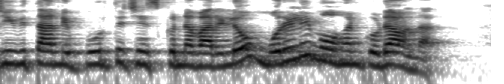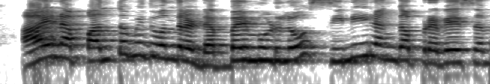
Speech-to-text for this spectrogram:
జీవితాన్ని పూర్తి చేసుకున్న వారిలో మురళీమోహన్ కూడా ఉన్నారు. ఆయన పంతొమ్మిది వందల డెబ్బై మూడులో సినీ రంగ ప్రవేశం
